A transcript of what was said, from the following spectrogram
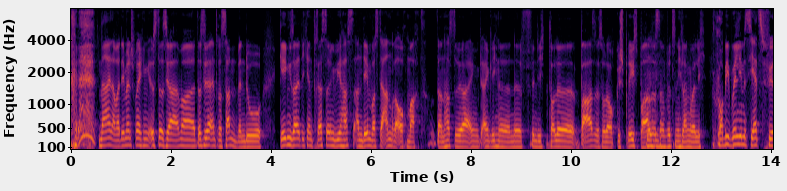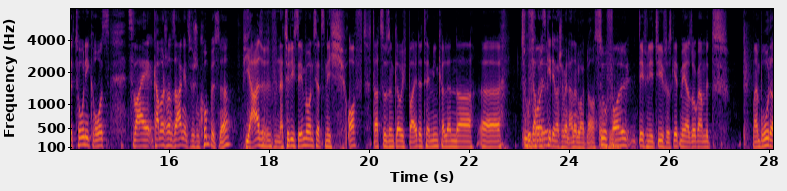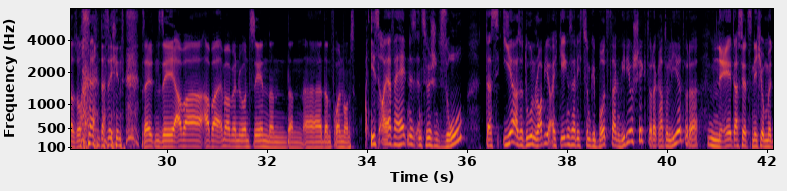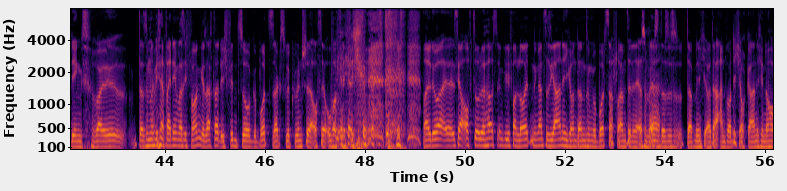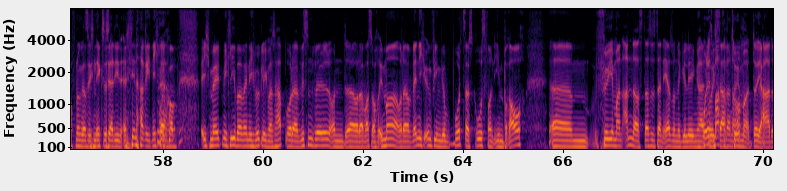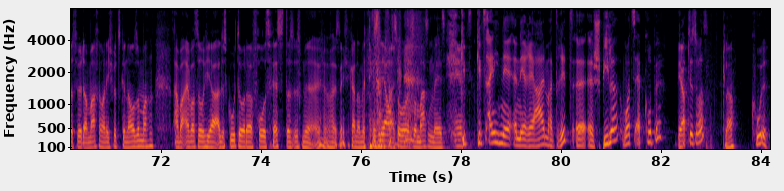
Nein, aber dementsprechend ist das ja immer, das ist ja interessant, wenn du gegenseitig Interesse irgendwie hast an dem, was der andere auch macht. Dann hast du ja eigentlich eine, eine finde ich, tolle Basis oder auch Gesprächsbasis, mhm. dann wird's nicht langweilig. Robbie Williams jetzt für Toni Groß zwei, kann man schon sagen, inzwischen Kumpels, ne? Ja, also natürlich sehen wir uns jetzt nicht oft. Dazu sind, glaube ich, beide Terminkalender äh, zu Gut, voll. aber das geht ja wahrscheinlich mit anderen Leuten aus. Zu so, ne? voll, ne? definitiv. Das geht mir ja sogar mit meinem Bruder so, dass ich ihn selten sehe. Aber, aber immer wenn wir uns sehen, dann, dann, äh, dann freuen wir uns. Ist euer Verhältnis inzwischen so, dass ihr, also du und Robbie, euch gegenseitig zum Geburtstag ein Video schickt oder gratuliert oder? Nee, das jetzt nicht unbedingt, weil da sind wir wieder bei dem, was ich vorhin gesagt habe. Ich finde so Geburtstagsglückwünsche auch sehr oberflächlich. weil du äh, ist ja oft so, du hörst irgendwie von Leuten ein ganzes Jahr nicht und dann zum Geburtstag schreiben sie den SMS. Ja. Das ist, da bin ich, da antworte ich auch gar nicht in der Hoffnung, dass ich nächstes Jahr die, die Nachricht nicht ja. bekomme. Ich melde mich lieber, wenn ich wirklich was hab oder wissen will und äh, oder was auch immer oder wenn ich irgendwie einen Geburtstagsgruß von ihm brauche. Ähm, ähm, für jemand anders, das ist dann eher so eine Gelegenheit, wo ich sage, ja, das wird er machen und ich würde es genauso machen. Aber einfach so hier alles Gute oder frohes Fest, das ist mir, ich weiß nicht, ich kann damit nichts Das sind ja auch so, so Massenmails. Ja. Gibt gibt's eigentlich eine, eine Real Madrid äh, äh, Spieler WhatsApp Gruppe? Ja. Gibt ihr sowas? Klar. Cool.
